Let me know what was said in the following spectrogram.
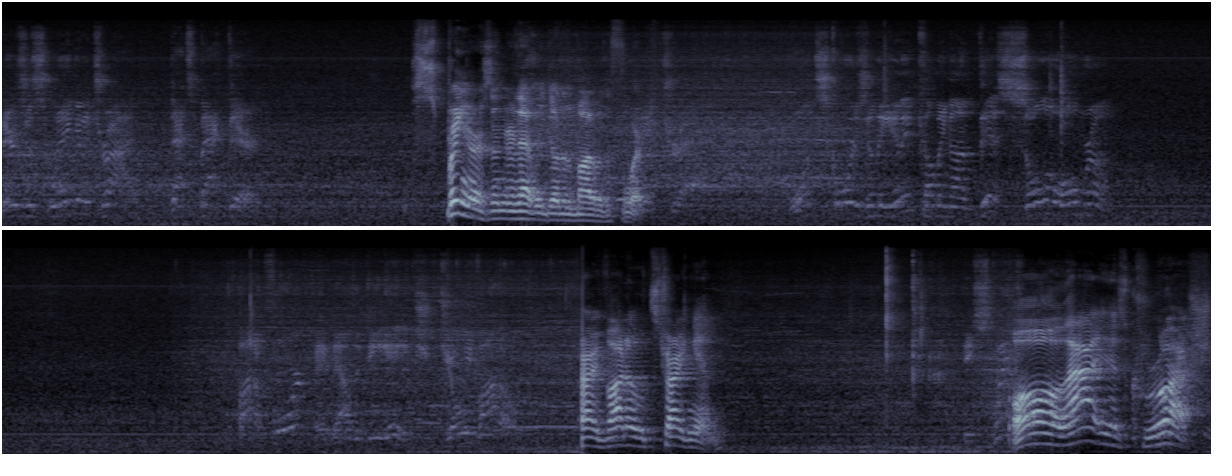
There's a swing and a drive. That's back there. Springer's under that. We go to the bottom of the fourth. One scores in the inning coming on this solo home run. Bottom four, and now the DH, Joey Votto. Alright, Votto, let's try again. Oh, that is crushed.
